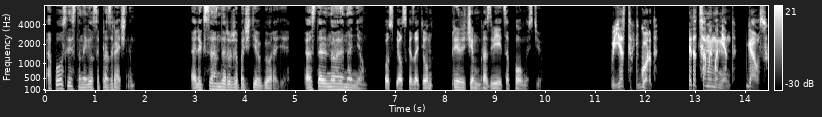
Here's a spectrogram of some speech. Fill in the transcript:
а после становился прозрачным. Александр уже почти в городе. Остальное на нем, успел сказать он, прежде чем развеяться полностью. Въезд в город. Этот самый момент. Гаус.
